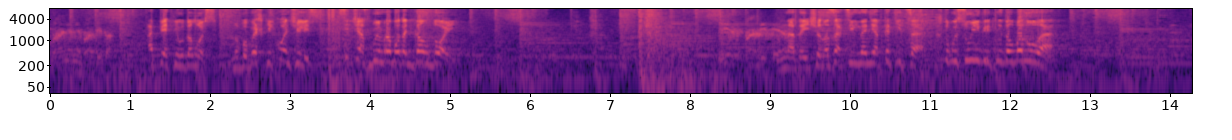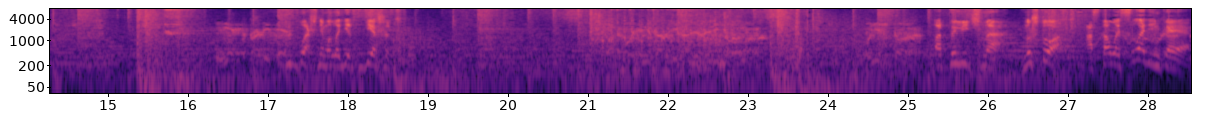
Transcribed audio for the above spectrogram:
Броня не пробита. Опять не удалось, но ББшки кончились. Сейчас будем работать голдой. Надо еще назад сильно не откатиться, чтобы Суигрик не долбанула. Башня молодец держит. Отлично. Ну что, осталось сладенькое.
